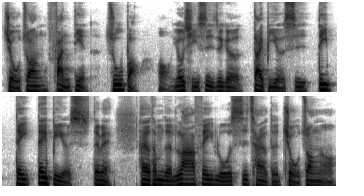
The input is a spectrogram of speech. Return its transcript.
酒庄、饭店、珠宝哦，尤其是这个戴比尔斯 D。De De Beers，对不对？还有他们的拉菲罗斯才有的酒庄哦，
